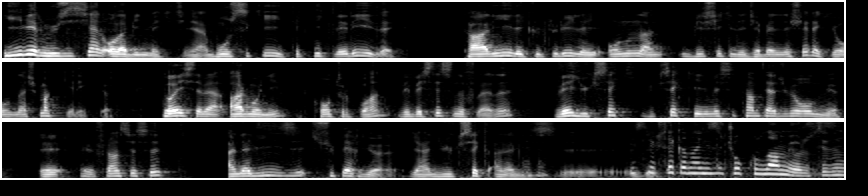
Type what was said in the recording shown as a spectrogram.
iyi bir müzisyen olabilmek için yani musiki teknikleriyle, tarihiyle, kültürüyle onunla bir şekilde cebelleşerek yoğunlaşmak gerekiyor. Dolayısıyla ben armoni, kontrpuan ve beste sınıflarını ve yüksek yüksek kelimesi tam tercüme olmuyor. E, e, Fransızcası analiz supérieur yani yüksek analiz. Hı hı. E, biz yüksek analizi çok kullanmıyoruz. Sizin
